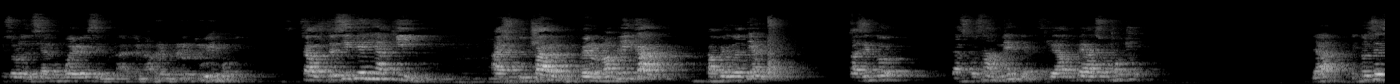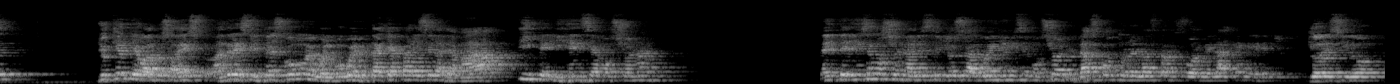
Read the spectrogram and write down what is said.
eso lo decía el jueves en una, reunión que tuvimos. O sea, usted si viene aquí a escucharme, pero no aplica, está perdiendo el tiempo. Está haciendo las cosas a medias, queda un pedazo mucho. ¿Ya? Entonces, yo quiero llevarlos a esto. Andrés, entonces, ¿cómo me vuelvo bueno? Aquí aparece la llamada inteligencia emocional. La inteligencia emocional es que yo sea dueño de mis emociones, las controle, las transforme, las genere yo decido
